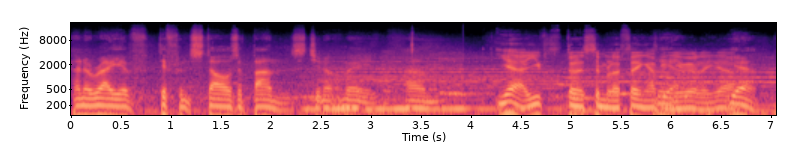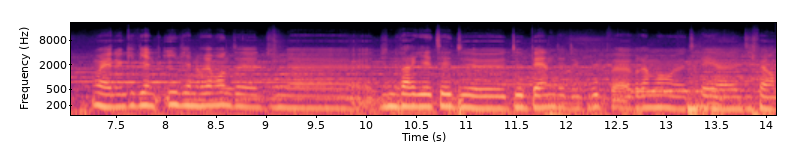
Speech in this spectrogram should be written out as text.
an array of different styles of bands. Do you know what I mean? Um, Yeah, you've done a similar thing, haven't Yeah. you? Really? Yeah. yeah. Ouais, donc ils viennent, ils viennent vraiment d'une euh, d'une variété de, de bands, de groupes euh, vraiment euh, très euh, différentes.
